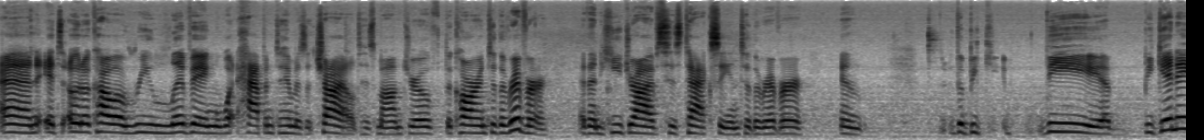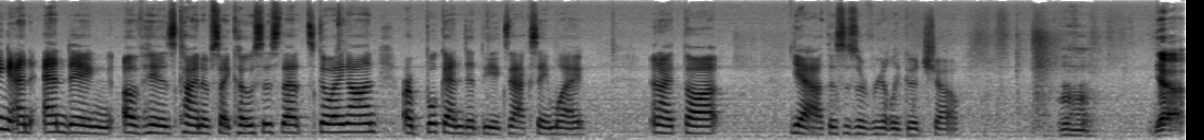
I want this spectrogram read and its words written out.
And it's Odokawa reliving what happened to him as a child. His mom drove the car into the river, and then he drives his taxi into the river and the be- the beginning and ending of his kind of psychosis that's going on are bookended the exact same way. And I thought, yeah, this is a really good show. Yeah,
